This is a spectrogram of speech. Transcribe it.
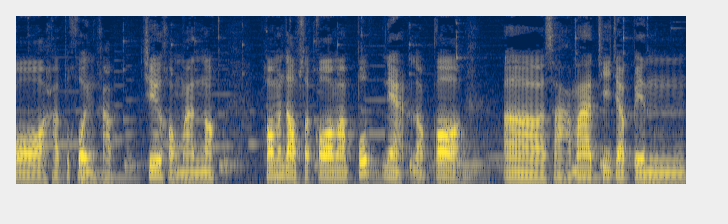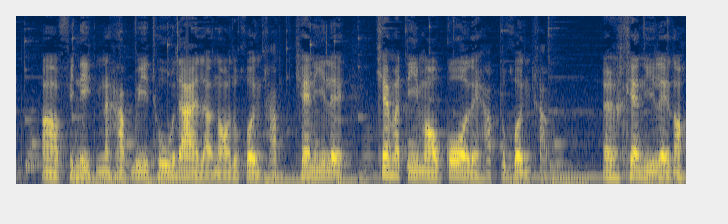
กอร์ครับทุกคนครับ ชื่อของมันเนาะพอมันดรอปสกอร์มาปุ๊บเนี่ยเราก็สามารถที่จะเป็นฟินิกนะครับ V2 ได้แล้วเนาะทุกคนครับ แค่นี้เลยแค่มาตีเมาโก้เลยครับ ทุกคนครับเออแค่นี้เลยเนาะ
